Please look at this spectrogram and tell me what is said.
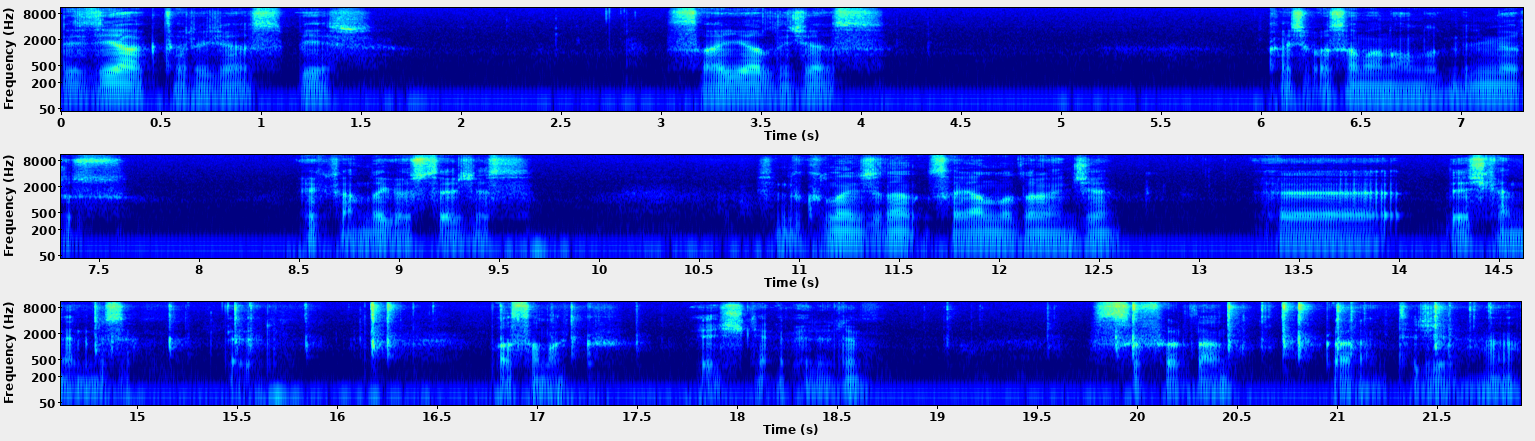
diziye aktaracağız. Bir sayı alacağız. Kaç basamağın olduğunu bilmiyoruz. Ekranda göstereceğiz. Şimdi kullanıcıdan sayı almadan önce eee, değişkenlerimizi verelim. Basamak değişkeni verelim. Sıfırdan garantici. Ha.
